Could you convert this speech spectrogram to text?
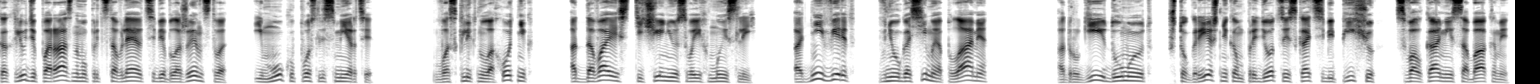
как люди по-разному представляют себе блаженство и муку после смерти — воскликнул охотник, отдаваясь течению своих мыслей. Одни верят в неугасимое пламя, а другие думают, что грешникам придется искать себе пищу с волками и собаками.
